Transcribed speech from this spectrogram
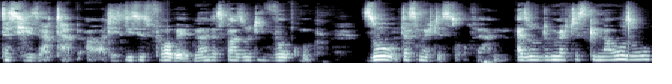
dass ich gesagt habe, oh, dieses Vorbild, ne, das war so die Wirkung. So, das möchtest du auch werden. Also du möchtest genauso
